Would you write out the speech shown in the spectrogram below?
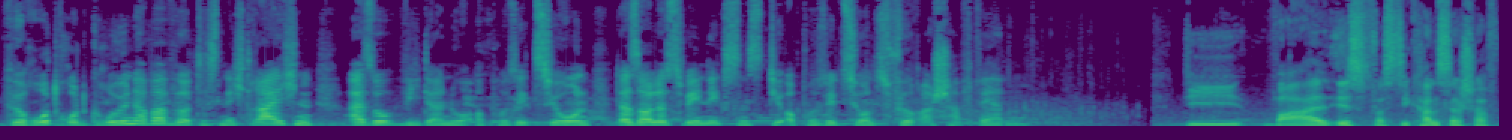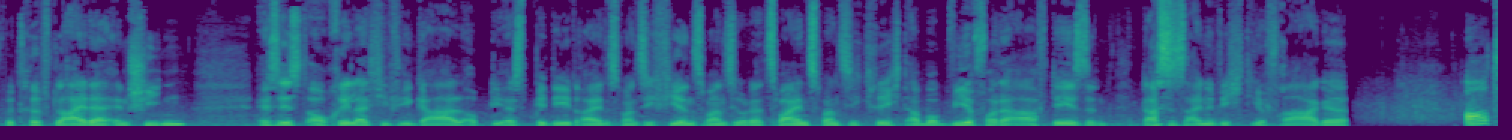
Für Rot-Rot-Grün aber wird es nicht reichen, also wieder nur Opposition. Da soll es wenigstens die Oppositionsführerschaft werden. Die Wahl ist, was die Kanzlerschaft betrifft, leider entschieden. Es ist auch relativ egal, ob die SPD 23, 24 oder 22 kriegt, aber ob wir vor der AfD sind, das ist eine wichtige Frage. Ort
